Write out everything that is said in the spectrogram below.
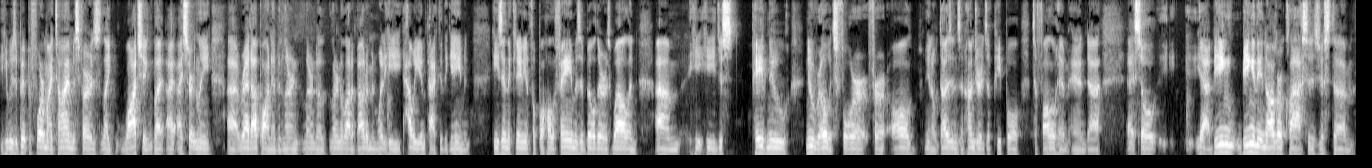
he was a bit before my time as far as like watching, but I, I certainly uh, read up on him and learned learned a, learned a lot about him and what he how he impacted the game. And he's in the Canadian Football Hall of Fame as a builder as well. And um, he he just paved new new roads for for all you know dozens and hundreds of people to follow him. And uh, uh so yeah, being being in the inaugural class is just um,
